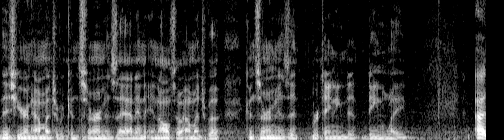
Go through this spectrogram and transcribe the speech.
this year, and how much of a concern is that? And, and also, how much of a concern is it pertaining to Dean Wade? Uh,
